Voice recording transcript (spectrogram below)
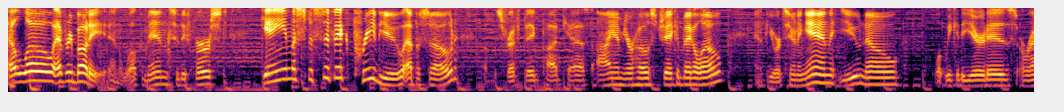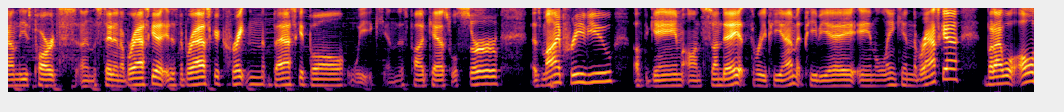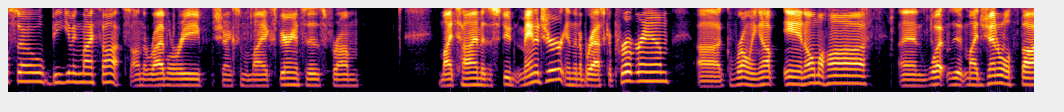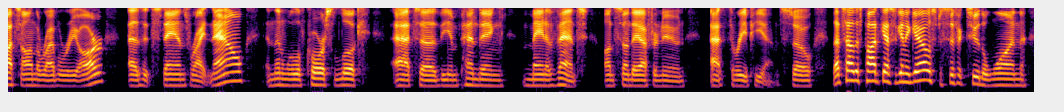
Hello, everybody, and welcome in to the first game specific preview episode of the Stretch Big podcast. I am your host, Jacob Bigelow, and if you are tuning in, you know what week of the year it is around these parts in the state of Nebraska. It is Nebraska Creighton Basketball Week, and this podcast will serve as my preview of the game on Sunday at 3 p.m. at PBA in Lincoln, Nebraska. But I will also be giving my thoughts on the rivalry, sharing some of my experiences from my time as a student manager in the Nebraska program, uh, growing up in Omaha, and what my general thoughts on the rivalry are as it stands right now. And then we'll, of course, look at uh, the impending main event on Sunday afternoon at 3 p.m. So that's how this podcast is going to go, specific to the one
